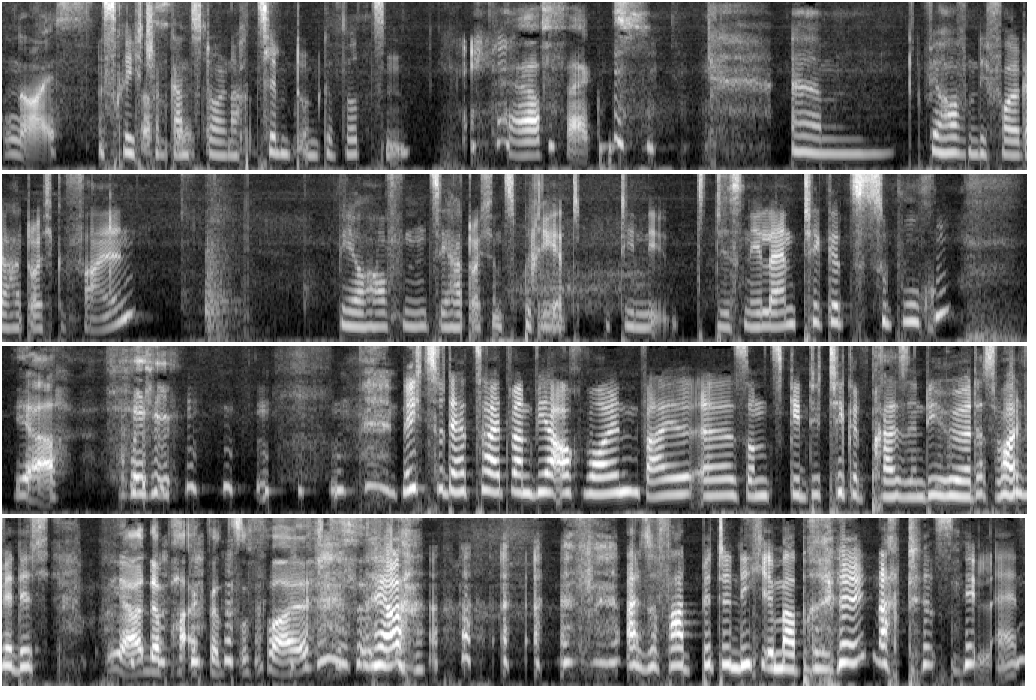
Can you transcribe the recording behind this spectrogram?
Nice. Es riecht Das schon ganz doll nach Zimt und Gewürzen. Perfekt. Ähm, wir hoffen, die Folge hat euch gefallen. Wir hoffen, sie hat euch inspiriert, die Ne- Disneyland-Tickets zu buchen. ja, Nicht zu der Zeit, wann wir auch wollen, weil äh, sonst gehen die Ticketpreise in die Höhe. Das wollen wir nicht. ja, der Park wird zu voll. Ja. Also fahrt bitte nicht im April nach Disneyland.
